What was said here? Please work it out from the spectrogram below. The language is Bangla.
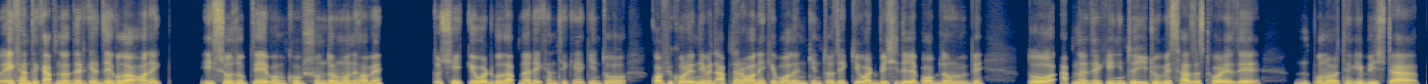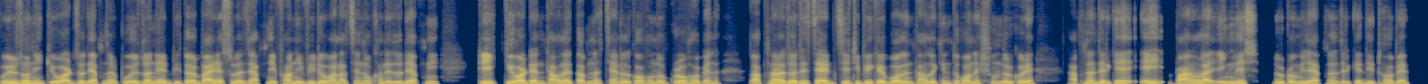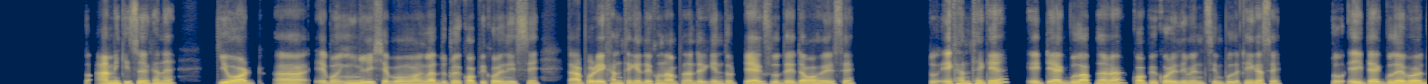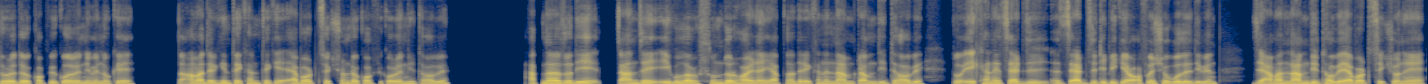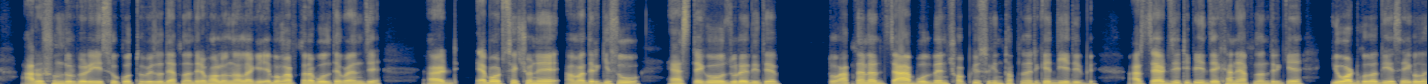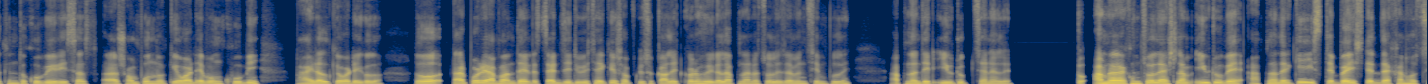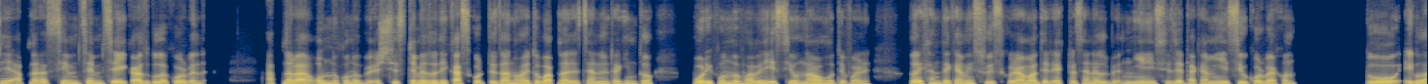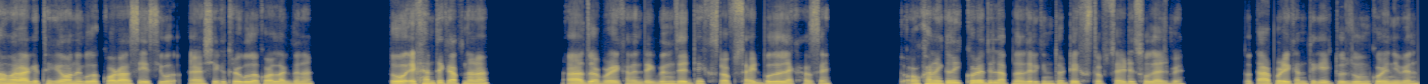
তো এখান থেকে আপনাদেরকে যেগুলো অনেক ইসরোযুক্ত এবং খুব সুন্দর মনে হবে, তো সেই কিওয়ার্ডগুলো আপনারা এখান থেকে কিন্তু কপি করে নেবেন আপনারা অনেকে বলেন কিন্তু যে কিওয়ার্ড বেশি দিলে প্রবলেম হবে। তো আপনাদেরকে কিন্তু ইউটিউবে সাজেস্ট করে যে ১৫ থেকে ২০ টা প্রয়োজনীয় কিওয়ার্ড যদি আপনার প্রয়োজনের ভিতরে বাইরে চলে যায়, আপনি ফানি ভিডিও বানাচ্ছেন, ওখানে যদি আপনি টেক কিওয়ার্ড দেন তাহলে তো আপনার চ্যানেল কখনো গ্রো হবে না। তো আপনারা যদি ChatGPT কে বলেন তাহলে কিন্তু অনেক সুন্দর করে আপনাদেরকে এই বাংলা, ইংলিশ দুটো মিলে আপনাদেরকে দিতে হবে। তো আমি কিছু এখানে কিওয়ার্ড এবং ইংলিশ এবং বাংলা দুটোই কপি করে নিচ্ছি। তারপর এখান থেকে দেখুন আপনাদের কিন্তু ট্যাগসও দিয়ে দেওয়া হয়েছে। তো এখান থেকে এই ট্যাগগুলো আপনারা কপি করে দিবেন সিম্পলে ঠিক আছে? তো এই ট্যাগগুলো এভাবে ধরে, ধরে কপি করে নেবেন ওকে? তো আমাদের কিন্তু এখান থেকে অ্যাবাউট সেকশনটা কপি করে নিতে হবে। আপনারা যদি চান যে এগুলো সুন্দর হয় নাই, আপনাদের এখানে নাম-টাম দিতে হবে। তো এখানে চ্যাটজি চ্যাট কে অবশ্যই বলে দিবেন যে আমার নাম দিতে হবে অ্যাবাউট সেকশনে আরও সুন্দর করে ইস্যু করতে হবে যদি আপনাদের ভালো না লাগে এবং আপনারা বলতে পারেন যে আ অ্যাবাউট সেকশনে আমাদের কিছু হ্যাশট্যাগও জুড়ে দিতে। তো আপনারা যা বলবেন সব কিছু কিন্তু আপনাদেরকে দিয়ে দিবে। আর ChatGPT যেখানে আপনাদেরকে কিওয়ার্ডগুলো দিয়েছে এগুলো কিন্তু খুবই রিসার্চ সম্পূর্ণ কিওয়ার্ড এবং খুবই ভাইরাল কিওয়ার্ড এগুলো। তো তারপরে আপনাদের ChatGPT থেকে সব কিছু কালেক্ট করা হয়ে গেলে আপনারা চলে যাবেন সিম্পলি আপনাদের ইউটিউব চ্যানেলে। তো আমরা এখন চলে আসলাম ইউটিউবে আপনাদেরকে স্টেপ বাই স্টেপ দেখানো হচ্ছে আপনারা সেম, সেম সেই কাজগুলো করবেন। আপনারা অন্য কোনো সিস্টেমে যদি কাজ করতে যান হয়তোবা আপনাদের চ্যানেলটা কিন্তু পরিপূর্ণভাবে এসিও নাও হতে পারে। তো এখান থেকে আমি সুইচ করে আমাদের একটা চ্যানেল নিয়ে নিচ্ছি যেটাকে আমি এসিও করব এখন। তো এগুলো আমার আগে থেকে অনেকগুলো করা আছে এসিও সেক্ষেত্রে এগুলো করা লাগবে না। তো এখান থেকে আপনারা তারপরে এখানে দেখবেন যে ডেস্কটপ সাইট বলে লেখা আছে। তো ওখানে ক্লিক করে দিলে আপনাদের কিন্তু ডেস্কটপ সাইটে চলে আসবে। তো তারপর এখান থেকে একটু জুম করে নিবেন।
